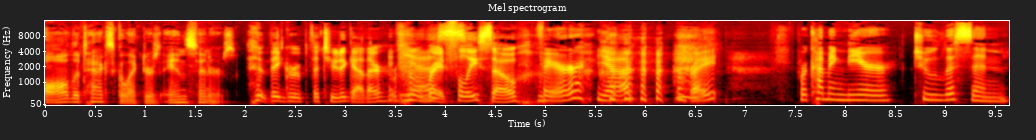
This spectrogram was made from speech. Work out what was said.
all the tax collectors and sinners. they group the two together, yes. rightfully so. Fair, yeah, right. We're coming near to listen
